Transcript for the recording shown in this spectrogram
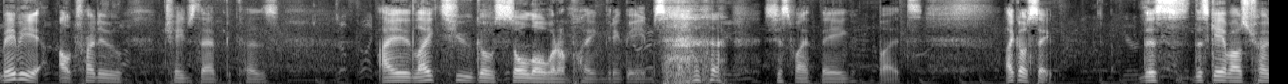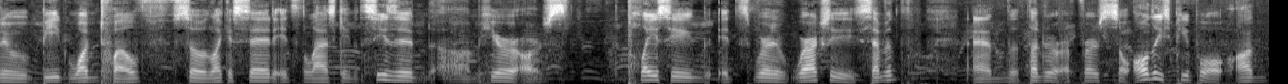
maybe I'll try to change that because I like to go solo when I'm playing video games. It's just my thing but like I was saying this this game I was trying to beat 112 so like I said it's the last game of the season. Um, here are placing. It's we're we're actually seventh, and the Thunder are first. So all these people on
